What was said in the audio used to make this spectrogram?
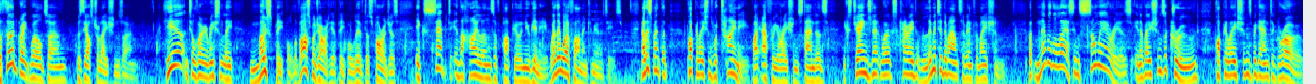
The third great world zone was the Australasian zone. Here, until very recently, most people, the vast majority of people lived as foragers, except in the highlands of Papua New Guinea, where there were farming communities. Now this meant that populations were tiny by Afro-Eurasian standards, exchange networks carried limited amounts of information. But nevertheless, in some areas, innovations accrued, populations began to grow.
